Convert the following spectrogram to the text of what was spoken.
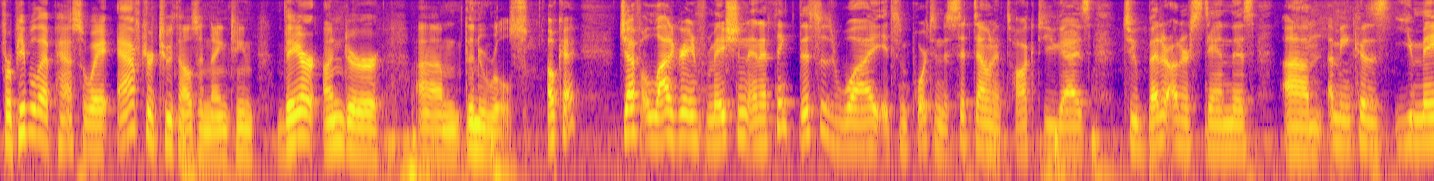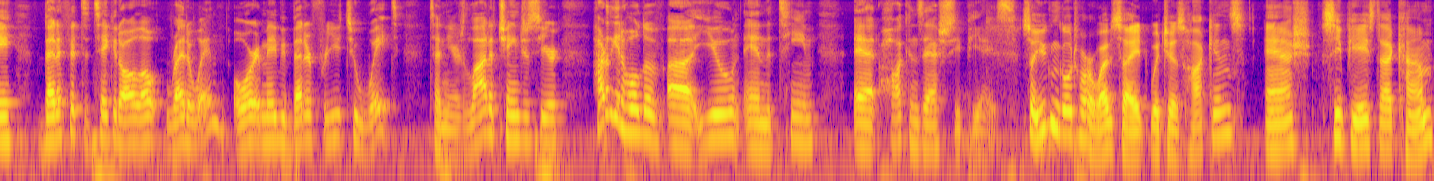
For people that pass away after 2019, they are under um, the new rules. Okay. Jeff, a lot of great information, and I think this is why it's important to sit down and talk to you guys to better understand this. Um, I mean, because you may benefit to take it all out right away, or it may be better for you to wait 10 years. A lot of changes here. How do they get hold of uh, you and the team at Hawkins Ash CPAs? So you can go to our website, which is hawkinsashcpas.com,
